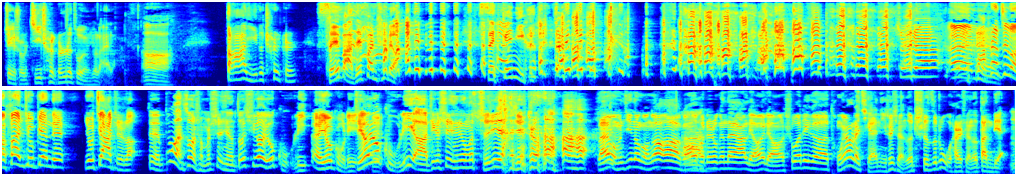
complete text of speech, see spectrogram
这个时候鸡翅根的作用就来了，啊，搭一个翅根，谁把这饭吃了？谁给你个吃？是不是？哎，马上这碗饭就变得有价值了，对，不管做什么事情都需要有鼓励，哎，有鼓励，只要有鼓励啊，这个事情就能持续下去，是吧？来，我们进段广告啊，广告回来之后跟大家聊一聊，说这个同样的钱，你是选择吃自助还是选择单点？我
